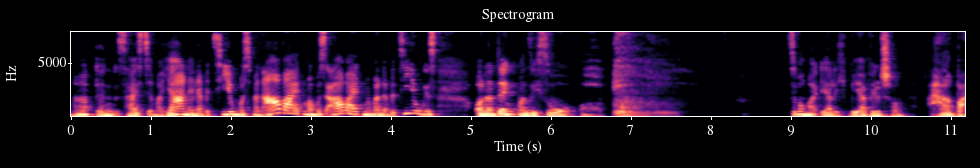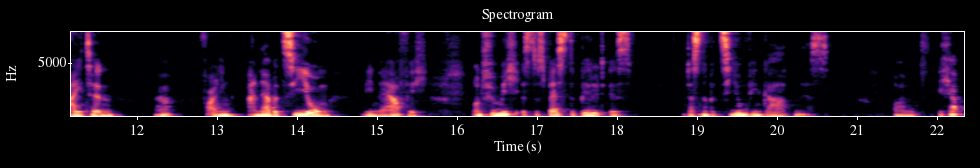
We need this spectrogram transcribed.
Ja, denn es heißt ja immer, ja, in einer Beziehung muss man arbeiten, man muss arbeiten, wenn man in einer Beziehung ist. Und dann denkt man sich so, oh, pff. sind wir mal ehrlich, wer will schon arbeiten? Ja, vor allen Dingen an der Beziehung, wie nervig. Und für mich ist das beste Bild ist, dass eine Beziehung wie ein Garten ist. Und ich habe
